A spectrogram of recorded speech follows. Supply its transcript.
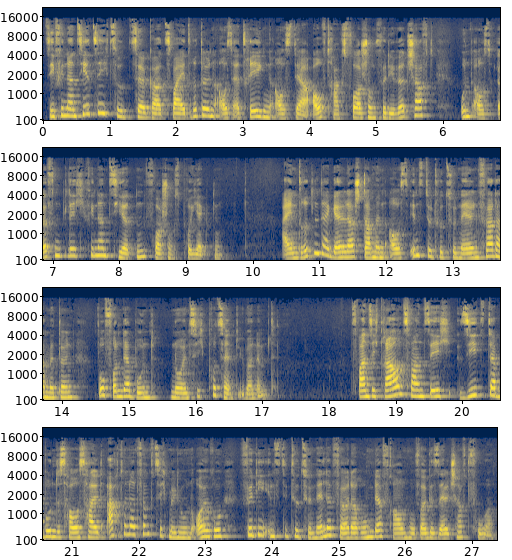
Sie finanziert sich zu circa zwei Dritteln aus Erträgen aus der Auftragsforschung für die Wirtschaft und aus öffentlich finanzierten Forschungsprojekten. Ein Drittel der Gelder stammen aus institutionellen Fördermitteln, wovon der Bund 90 Prozent übernimmt. 2023 sieht der Bundeshaushalt 850 Millionen Euro für die institutionelle Förderung der Fraunhofer Gesellschaft vor.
